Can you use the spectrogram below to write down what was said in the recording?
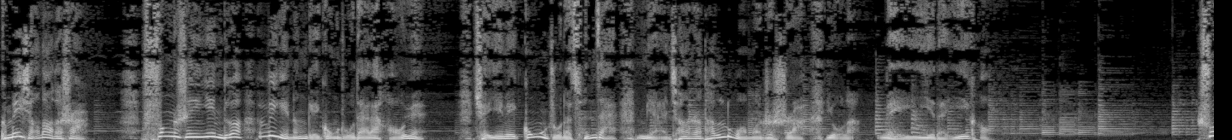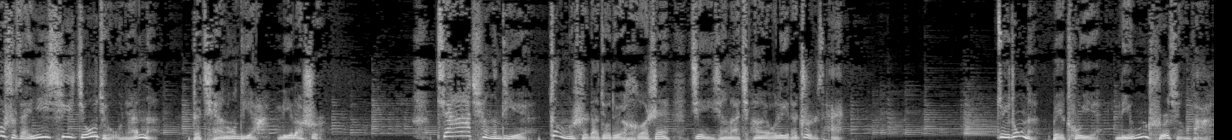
可没想到的是，封神阴德未能给公主带来好运，却因为公主的存在，勉强让他落寞之时啊，有了唯一的依靠。说是在一七九九年呢，这乾隆帝啊离了世，嘉庆帝正式的就对和珅进行了强有力的制裁，最终呢被处以凌迟刑罚。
